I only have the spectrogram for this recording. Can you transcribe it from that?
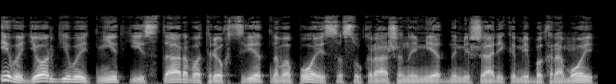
и выдергивает нитки из старого трехцветного пояса с украшенной медными шариками бахромой,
